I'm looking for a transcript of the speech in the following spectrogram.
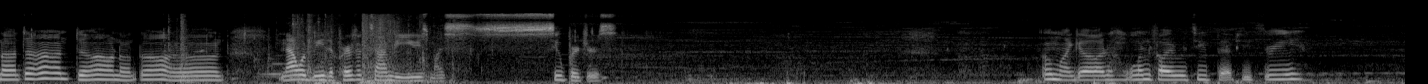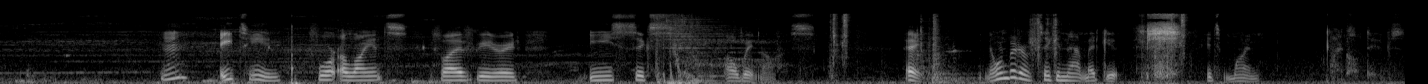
dun, dun, dun, dun, Now would be the perfect time to use my super juice. Oh my god, one fiber, two Pepsi, three. Hmm? 18. Four Alliance, five Gatorade, E6. Oh, wait, no. Hey, no one better have taken that medkit. It's mine. I call dibs.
